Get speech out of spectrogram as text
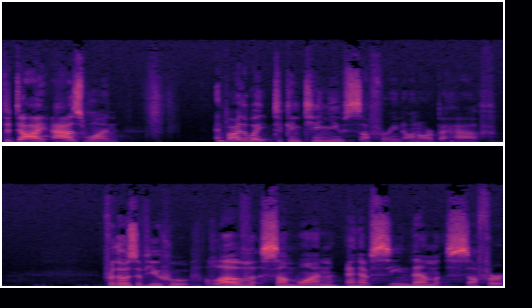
to die as one, and by the way, to continue suffering on our behalf. For those of you who love someone and have seen them suffer,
